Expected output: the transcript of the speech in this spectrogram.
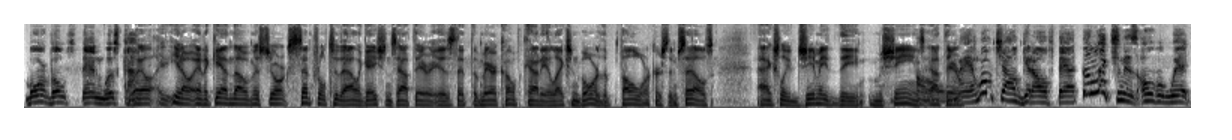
more votes than was counted. Well, you know, and again, though, Miss York, central to the allegations out there is that the Maricopa County Election Board, the poll workers themselves, actually jimmied the machines oh, out there. Man, won't y'all get off that? The election is over with.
